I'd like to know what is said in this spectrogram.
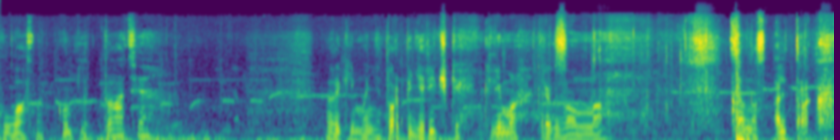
Класна комплектація. Великий монітор, підірічки, кліма трьохзонна. Це в нас Альтрак.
